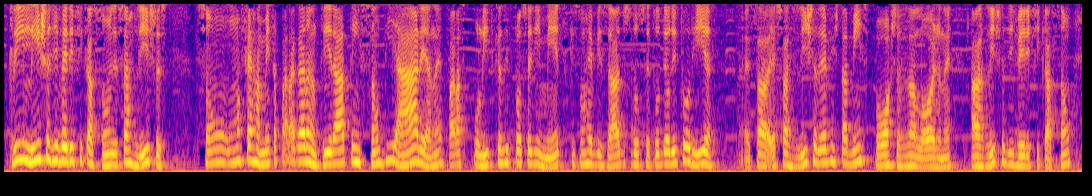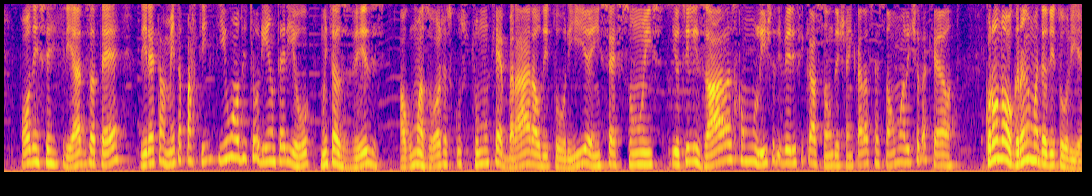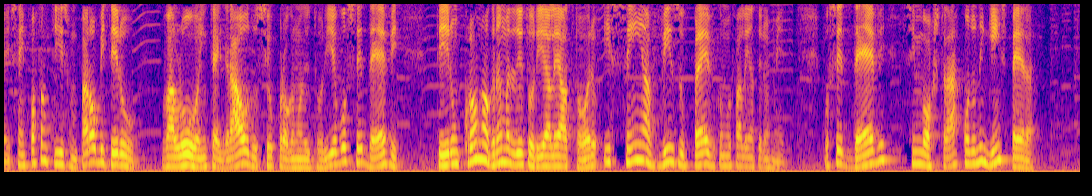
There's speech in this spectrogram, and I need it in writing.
Crie lista de verificações. Essas listas são uma ferramenta para garantir a atenção diária né, para as políticas e procedimentos que são revisados do setor de auditoria. Essa, essas listas devem estar bem expostas na loja. Né? As listas de verificação podem ser criadas até diretamente a partir de uma auditoria anterior. Muitas vezes, algumas lojas costumam quebrar a auditoria em sessões e utilizá-las como lista de verificação, deixar em cada sessão uma lista daquela. Cronograma de auditoria, isso é importantíssimo. Para obter o valor integral do seu programa de auditoria, você deve ter um cronograma de auditoria aleatório e sem aviso prévio, como eu falei anteriormente. Você deve se mostrar quando ninguém espera.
